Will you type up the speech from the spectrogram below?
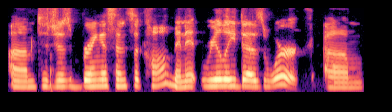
um, to just bring a sense of calm. And it really does work. Um,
